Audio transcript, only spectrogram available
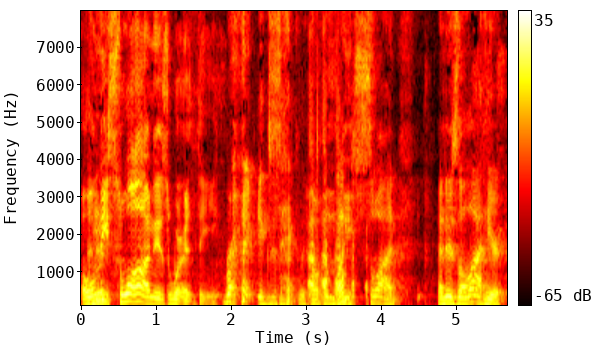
Only Swan is worthy. Right, exactly. Only Swan. And there's a lot here.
